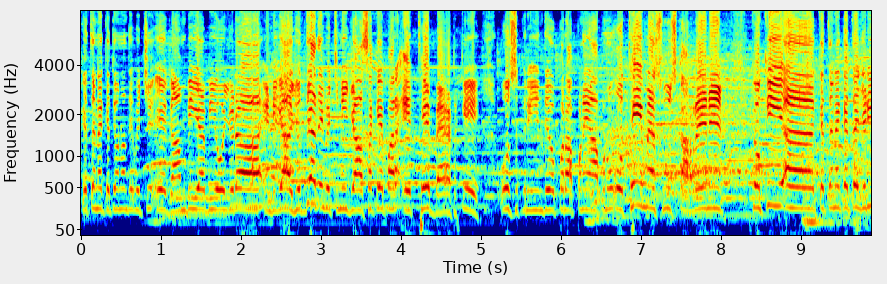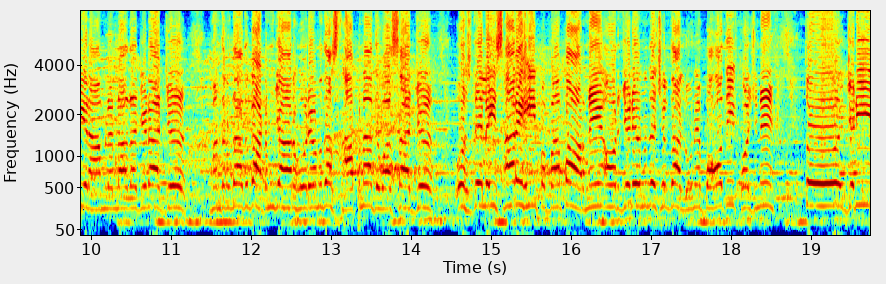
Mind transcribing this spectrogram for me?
ਕਿਤੇ ਨਾ ਕਿਤੇ ਉਹਨਾਂ ਦੇ ਵਿੱਚ ਇਹ ਗਮ ਵੀ ਆ ਵੀ ਉਹ ਜਿਹੜਾ ਇੰਡੀਆ ਅਯੁੱਧਿਆ ਦੇ ਵਿੱਚ ਨਹੀਂ ਜਾ ਸਕੇ, ਪਰ ਇੱਥੇ ਬੈਠ ਕੇ ਉਹ ਸਕਰੀਨ ਦੇ ਉੱਪਰ ਆਪਣੇ ਆਪ ਨੂੰ ਉੱਥੇ ਹੀ ਮਹਿਸੂਸ ਕਰ ਰਹੇ ਨੇ। ਕਿਉਂਕਿ ਕਿਤੇ ਨਾ ਕਿਤੇ ਜਿਹੜੀ ਰਾਮ ਲੱਲਾ ਦਾ ਜਿਹੜਾ ਅੱਜ ਮੰਦਿਰ ਦਾ ਉਦਘਾਟਨ ਜਾਰ ਹੋ ਰਿਹਾ, ਉਹਨਾਂ ਦਾ ਸਥਾਪਨਾ ਦਿਵਸ ਅੱਜ ਉਸ ਦੇ ਲਈ ਸਾਰੇ ਹੀ ਪੱਬਾਂ ਭਾਰ ਨੇ ਔਰ ਜਿਹੜੇ ਉਹਨਾਂ ਦੇ ਸ਼ਰਧਾਲੂ ਨੇ ਬਹੁਤ ਹੀ ਖੁਸ਼ ਨੇ। ਤੋ ਜਿਹੜੀ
